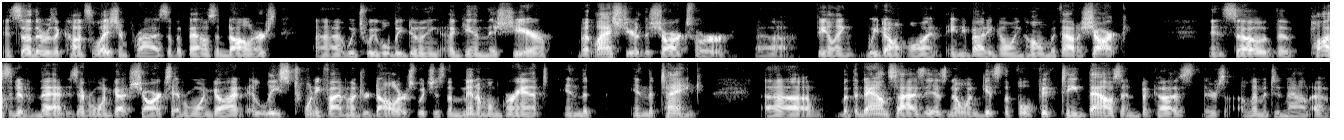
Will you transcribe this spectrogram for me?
And so there was a consolation prize of a thousand dollars, uh, which we will be doing again this year. But last year, the Sharks were uh, feeling we don't want anybody going home without a shark. And so the positive of that is everyone got sharks. Everyone got at least $2,500, which is the minimum grant in the in the tank. Uh, but the downside is no one gets the full fifteen thousand because there's a limited amount of,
